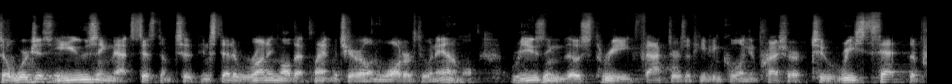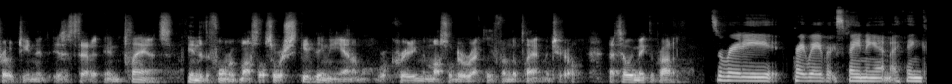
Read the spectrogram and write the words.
So we're just using that system to, instead of running all that plant material and water through an animal, we're using those three factors of heating, cooling, and pressure to reset the protein that is set in plants into the form of muscle. So we're skipping the animal. We're creating the muscle directly from the plant material. That's how we make the product. It's a really great way of explaining it. I think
